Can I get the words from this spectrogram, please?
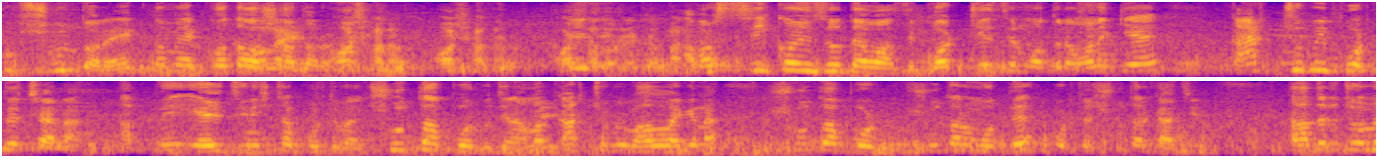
খুব সুন্দর একদম এক কথা অসাধারণ। অসাধারণ অসাধারণ অসাধারণ একটা আবার সিকোয়েন্সও দেওয়া আছে গর্জিয়াসের মতো না। অনেকে পড়তে চায় না। আপনি এই জিনিসটা পড়তে পারেন। সুতা পরবে যে আমার কাঠচুপি ভালো লাগে না সুতা পরবো। সুতার মধ্যে পড়তে সুতার কাছে তাদের জন্য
